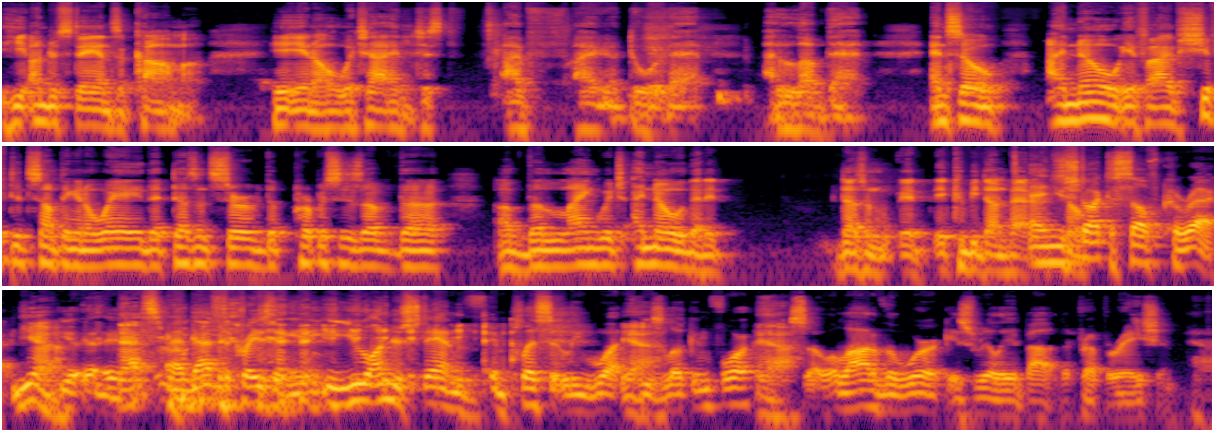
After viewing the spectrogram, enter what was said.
He understands a comma, you know, which I just, I, I adore that. I love that. And so I know if I've shifted something in a way that doesn't serve the purposes of the of the language, I know that it doesn't it, it could be done better. And you so, start to self correct. Yeah, you, uh, uh, that's and that's the crazy thing. You, you understand implicitly what yeah. he's looking for. Yeah. So a lot of the work is really about the preparation. Yeah.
